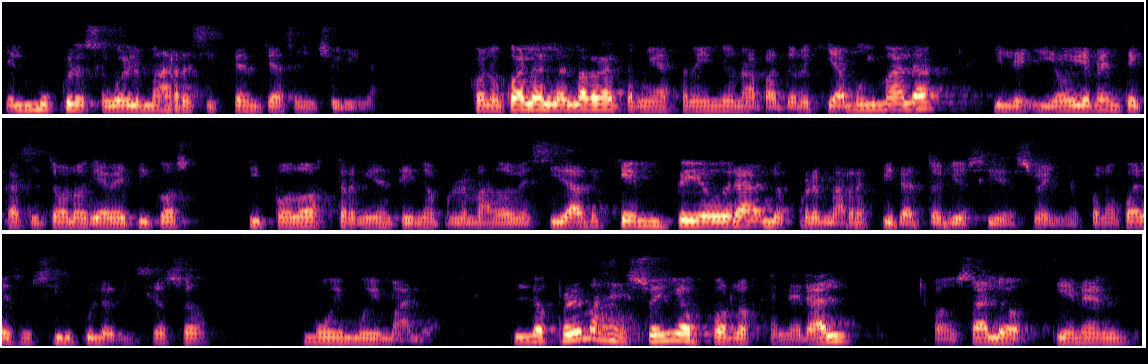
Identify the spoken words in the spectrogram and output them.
el músculo se vuelve más resistente a esa insulina. Con lo cual, a la larga, terminas teniendo una patología muy mala y, y obviamente casi todos los diabéticos tipo 2 terminan teniendo problemas de obesidad que empeora los problemas respiratorios y de sueño. Con lo cual es un círculo vicioso muy, muy malo. Los problemas de sueño, por lo general, Gonzalo, tienen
